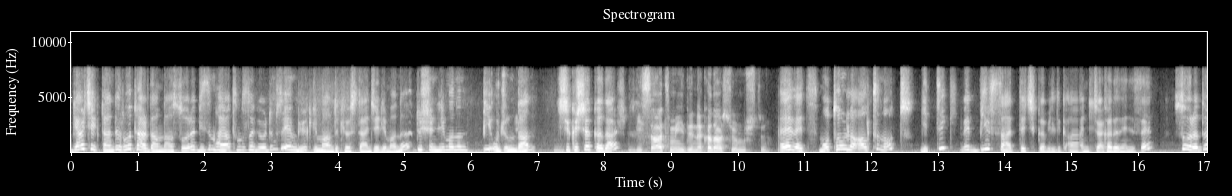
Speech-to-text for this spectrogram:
Gerçekten de Rotterdam'dan sonra bizim hayatımızda gördüğümüz en büyük limandı Köstence Limanı. Düşün limanın bir ucundan çıkışa kadar. Bir saat miydi? Ne kadar sürmüştü? Evet, motorla 6 not gittik ve bir saatte çıkabildik ancak Karadeniz'e. Sonra da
